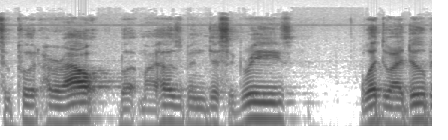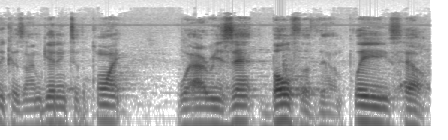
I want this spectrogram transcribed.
to put her out, but my husband disagrees. What do I do? Because I'm getting to the point where I resent both of them. Please help.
